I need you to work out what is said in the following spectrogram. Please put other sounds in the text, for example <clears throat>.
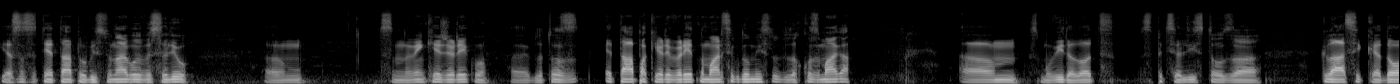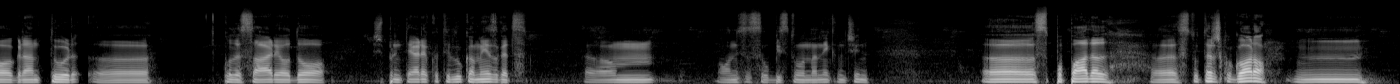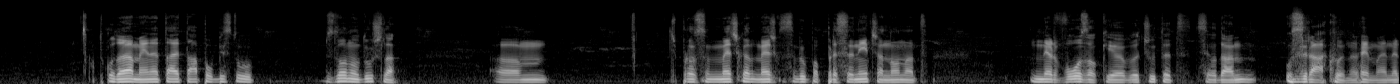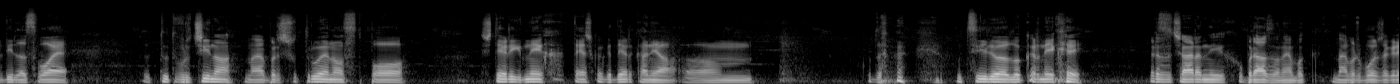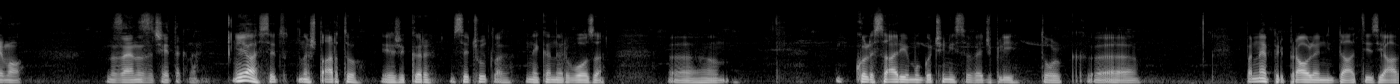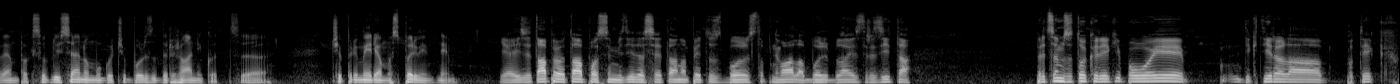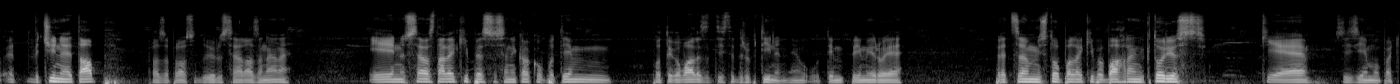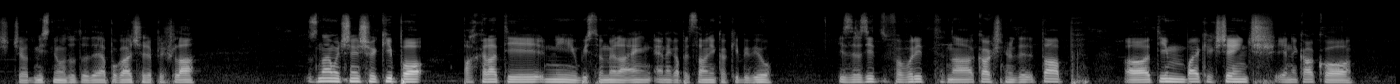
Jaz sem se te etape v bistvu najbolj veselil. Um, sem ne vem, kje že rekel. Je bila to etapa, kjer je verjetno marsikdo mislil, da lahko zmaga. Um, smo videli od specialistov za klasike do Grand Tour, uh, kolesarjev do šprinterjev, kot je Luka Mezgac. Um, oni so se v bistvu na nek način uh, spopadali uh, s to težko goro. Mm, tako da ja, mene je ta etapa v bistvu zelo navdušila. Um, čeprav sem večkrat sem bil pa presenečen no, nad nervozo, ki jo je bilo čutiti cel dan v zraku. Ne vem, je naredila svoje, tudi vročina, najbrž utrujenost po štirih dneh težkega derkanja. Um, da <laughs> v cilju je bilo kar nekaj razočaranih obrazov, ne, ampak najbrž bolj, da gremo nazaj na začetek. Ne. Ja, se tudi na štartu je že kar se čutila neka nervoza. Um, kolesarji mogoče niso več bili toliko, uh, pa ne pripravljeni dati izjave, ampak so bili vseeno mogoče bolj zadržani, kot uh, če primerjamo s prvim dnem. Ja, iz etape v etapo se mi zdi, da se je ta napetost bolj stopnjevala, bolj bila izrazita. Predvsem zato, ker je ekipa OE diktirala potek et, večine etap, pravzaprav so dobili vse razen ene. In vse ostale ekipe so se nekako potem potegovale za tiste drobtine. Ne. V tem primeru je predvsem izstopala ekipa Bahrain Victorious, ki je z izjemo, pač, če odmislimo tudi, da je Pogačer prišla z najmočnejšo ekipo, pa hkrati ni v bistvu imela en, enega predstavnika, ki bi bil izrazit favorit na kakšni od etap. Uh, Team Bike Exchange je nekako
